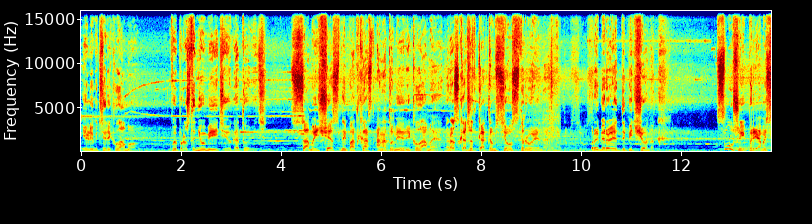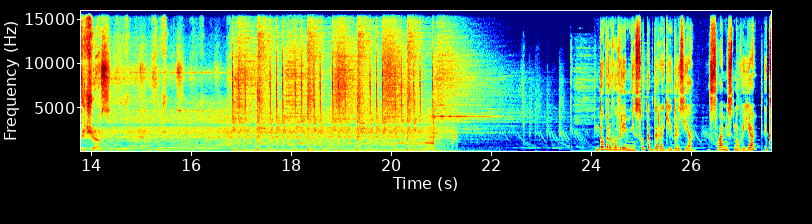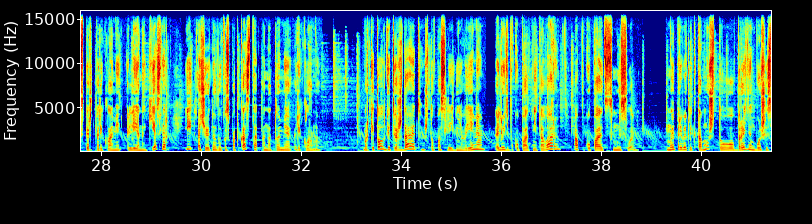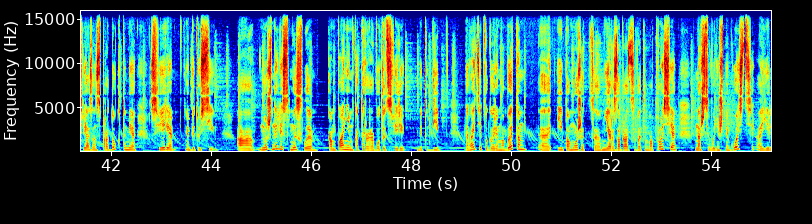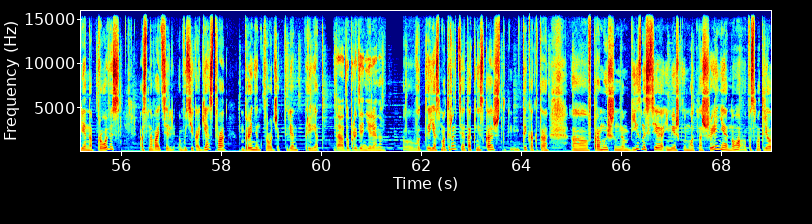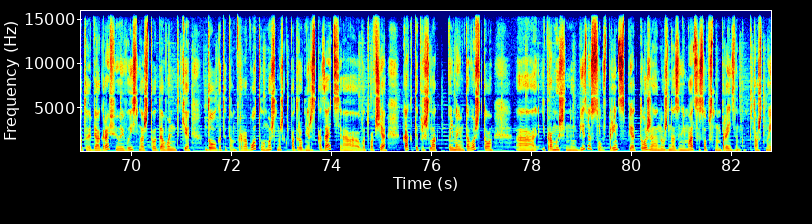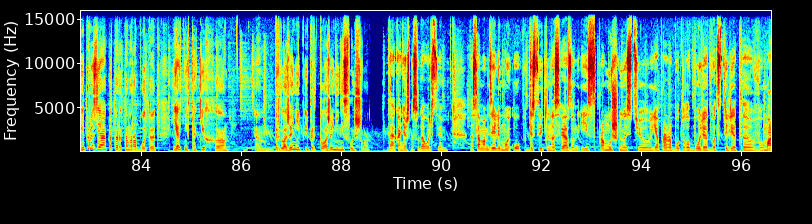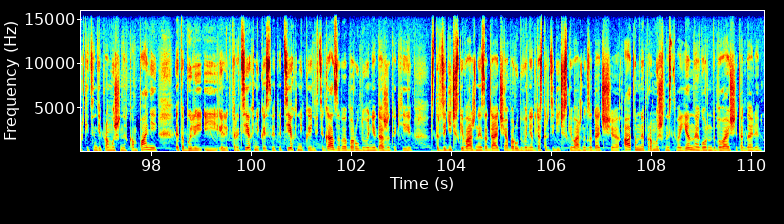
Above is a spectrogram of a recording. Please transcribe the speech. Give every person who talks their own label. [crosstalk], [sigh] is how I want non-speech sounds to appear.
Speaker 1: Не любите рекламу? Вы просто не умеете ее готовить. Самый честный подкаст «Анатомия рекламы» расскажет, как там все устроено. Пробирает до печенок. Слушай прямо сейчас.
Speaker 2: Доброго времени суток, дорогие друзья! С вами снова я, эксперт по рекламе Лена Кеслер и очередной выпуск подкаста «Анатомия рекламы». Маркетологи утверждают, что в последнее время люди покупают не товары, а покупают смыслы. Мы привыкли к тому, что брендинг больше связан с продуктами в сфере B2C. А нужны ли смыслы компаниям, которые работают в сфере B2B? Давайте поговорим об этом, э, и поможет э, мне разобраться в этом вопросе наш сегодняшний гость э, Елена Провис, основатель бутик-агентства Branding Project. Елена, привет.
Speaker 3: Да, добрый день, Елена.
Speaker 2: Вот я смотрю на тебя, так не скажешь, что ты как-то э, в промышленном бизнесе имеешь к нему отношение, но посмотрела твою биографию и выяснила, что довольно-таки долго ты там проработала. Можешь немножко подробнее рассказать, э, вот вообще, как ты пришла к пониманию того, что э, и промышленному бизнесу, в принципе, тоже нужно заниматься собственным брендингом, потому что мои друзья, которые там работают, я от них таких э, э, предложений и предположений не слышала.
Speaker 3: Да, конечно, с удовольствием. На самом деле мой опыт действительно связан и с промышленностью. Я проработала более 20 лет э, в маркетинге промышленных компаний. Это были и электротехника, и светотехника, и нефтегазовое оборудование, даже такие стратегически важные задачи, оборудование для стратегически важных задач э, атомная промышленность, военная, горнодобывающая и так далее.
